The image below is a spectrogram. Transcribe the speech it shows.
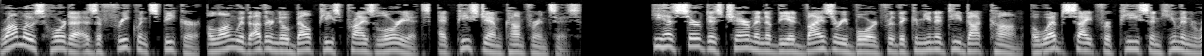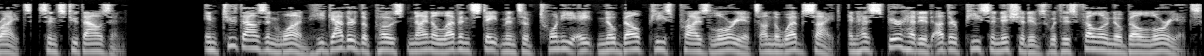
Ramos Horta is a frequent speaker, along with other Nobel Peace Prize laureates, at PeaceJam conferences. He has served as chairman of the advisory board for TheCommunity.com, a website for peace and human rights, since 2000. In 2001 he gathered the post-9-11 statements of 28 Nobel Peace Prize laureates on the website, and has spearheaded other peace initiatives with his fellow Nobel laureates.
